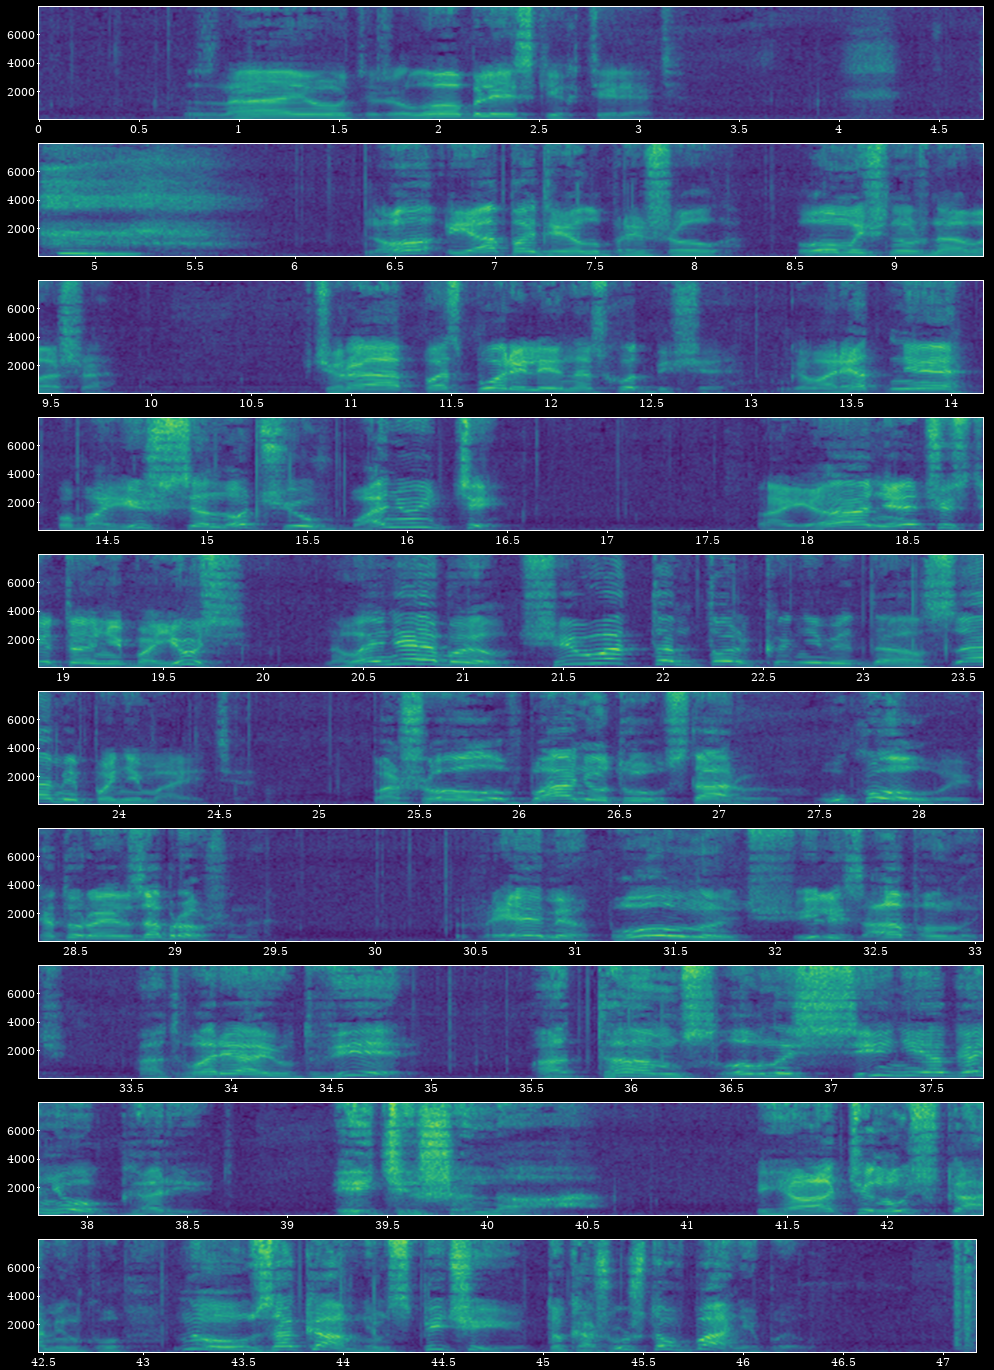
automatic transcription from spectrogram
Знаю, тяжело близких терять. Но я по делу пришел. Помощь нужна ваша. Вчера поспорили на сходбище. Говорят мне, побоишься ночью в баню идти. А я нечисти-то не боюсь. На войне был, чего там только не видал, сами понимаете. Пошел в баню ту старую, у колвы, которая заброшена. Время полночь или за полночь. Отворяю дверь, а там словно синий огонек горит. И тишина. Я тянусь в каменку, ну, за камнем с печи, докажу, что в бане был.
